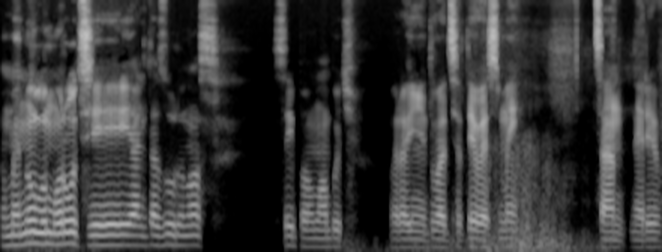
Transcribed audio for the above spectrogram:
У минулому році Альдазур у нас сипав, мабуть, в районі 28 центнерів.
